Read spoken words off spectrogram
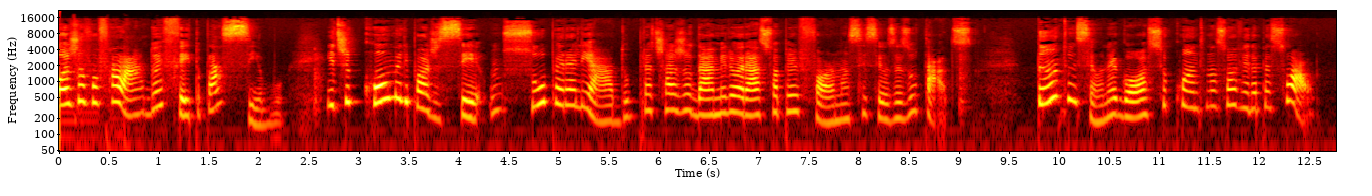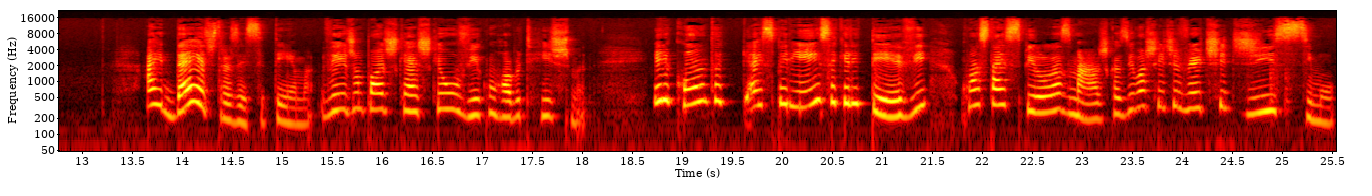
Hoje eu vou falar do efeito placebo e de como ele pode ser um super aliado para te ajudar a melhorar sua performance e seus resultados, tanto em seu negócio quanto na sua vida pessoal. A ideia de trazer esse tema veio de um podcast que eu ouvi com Robert Hirschman. Ele conta a experiência que ele teve com as tais pílulas mágicas eu achei divertidíssimo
